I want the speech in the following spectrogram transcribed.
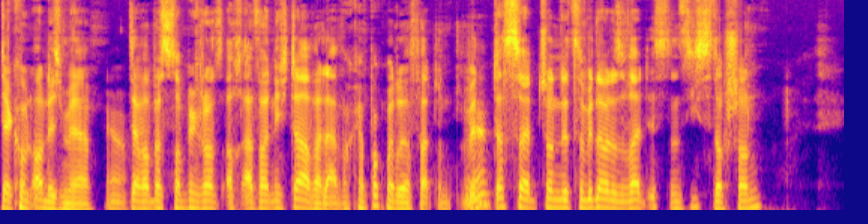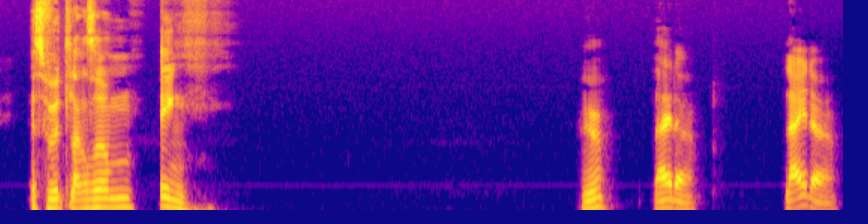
Der kommt auch nicht mehr. Ja. Der war bei Stomping Grounds auch einfach nicht da, weil er einfach keinen Bock mehr drauf hat. Und wenn ja. das halt schon jetzt mittlerweile so weit ist, dann siehst du doch schon, es wird langsam eng. Ja, leider. Leider.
